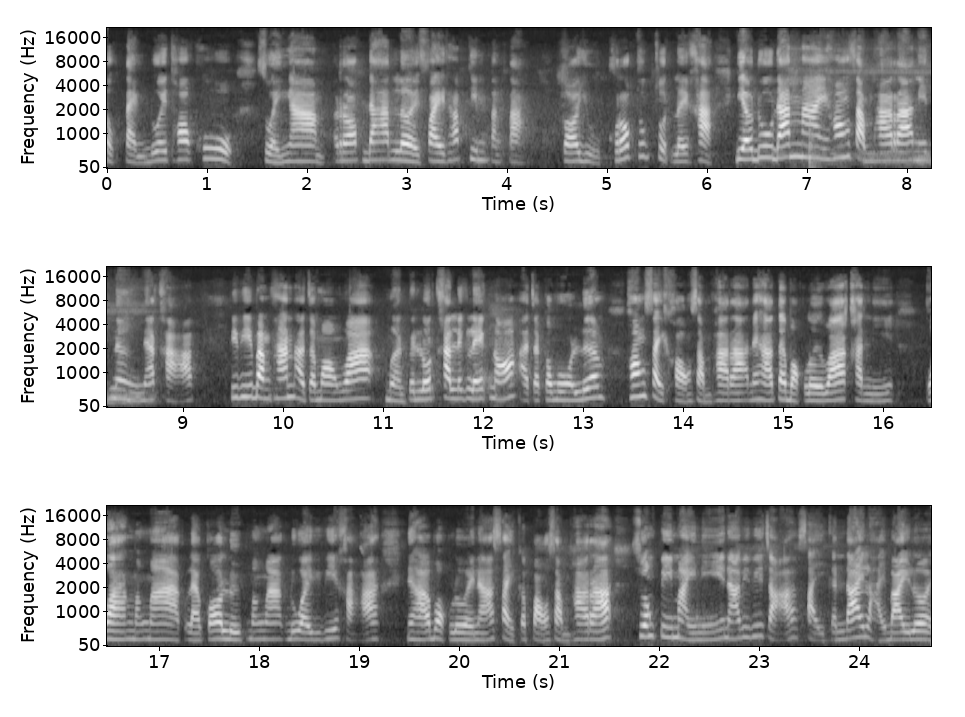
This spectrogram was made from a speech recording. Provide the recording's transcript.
ตกแต่งด้วยท่อคู่ สวยงามรอบด้านเลยไฟทับทิมต่างๆ ก็อยู่ครบทุกจุดเลยค่ะ เดี๋ยวดูด้านในห้องสัมภาระนิดหนึ่งนะคะพี่ๆบางท่านอาจจะมองว่าเหมือนเป็นรถคันเล็กๆเนาะอาจจะกังวลเรื่องห้องใส่ของสัมภาระนะคะ แต่บอกเลยว่าคันนี้ กว้างมากๆ แล้วก็ลึกมากๆด้วยพี่ๆขานะคะบอกเลยนะ ใส่กระเป๋าสัมภาระช่วงปีใหม่นี้นะพี่ๆจ๋าใส่กันได้หลายใบเลย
